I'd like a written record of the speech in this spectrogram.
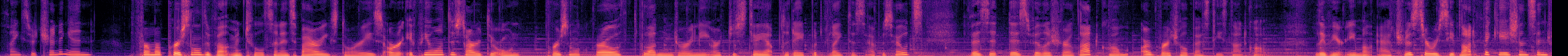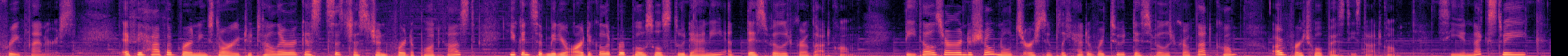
Thanks for tuning in. For more personal development tools and inspiring stories, or if you want to start your own personal growth, blogging journey, or to stay up to date with latest episodes, visit thisvillagegirl.com or virtualbesties.com. Leave your email address to receive notifications and free planners. If you have a burning story to tell or a guest suggestion for the podcast, you can submit your article or proposals to Danny at thisvillagegirl.com. Details are in the show notes or simply head over to thisvillagegirl.com or virtualbesties.com. See you next week.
